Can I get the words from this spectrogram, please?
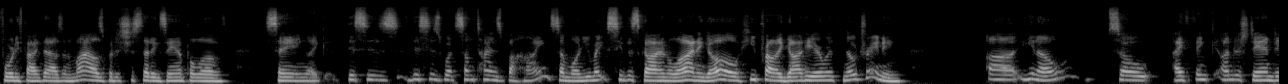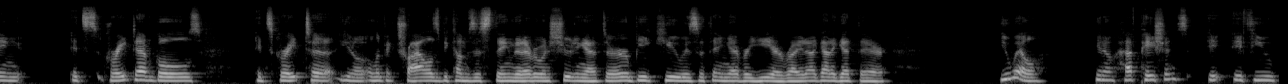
45,000 miles, but it's just that example of saying like this is this is what sometimes behind someone you might see this guy on the line and go, oh, he probably got here with no training. Uh, you know, so I think understanding it's great to have goals. It's great to, you know, Olympic trials becomes this thing that everyone's shooting after. Or BQ is a thing every year, right? I got to get there. You will, you know, have patience. If you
